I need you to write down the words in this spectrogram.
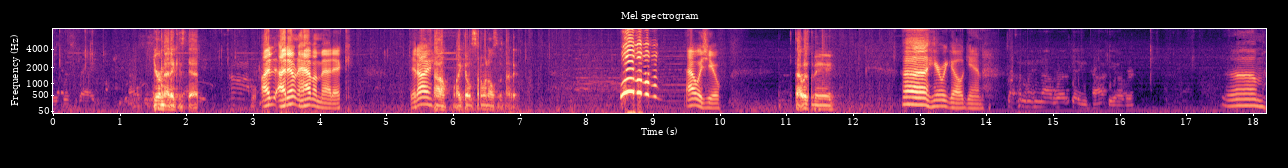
It was just like. Your medic is dead. I, I don't have a medic. Did I? Oh, I killed someone else's medic. That was you. That was me. Uh, here we go again. Definitely not worth getting cocky over. Um.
